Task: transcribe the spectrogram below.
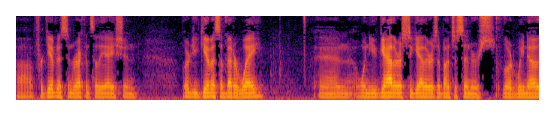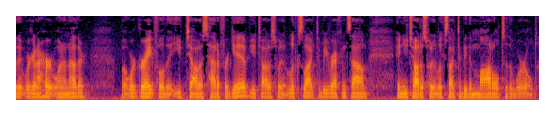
uh, forgiveness and reconciliation. Lord, you give us a better way. And when you gather us together as a bunch of sinners, Lord, we know that we're going to hurt one another, but we're grateful that you taught us how to forgive. You taught us what it looks like to be reconciled, and you taught us what it looks like to be the model to the world.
